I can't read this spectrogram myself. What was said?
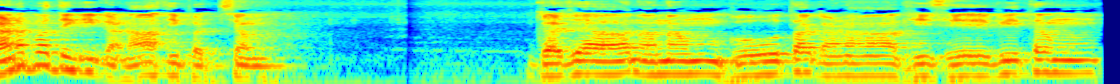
గణపతికి గణాధిపత్యం. గజాననం భూతగణాధిసేవితం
